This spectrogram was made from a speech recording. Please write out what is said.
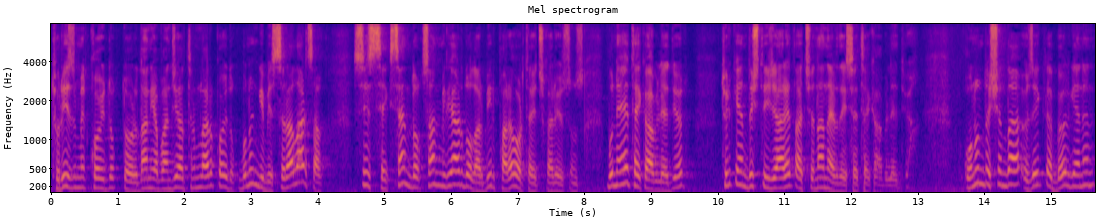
turizmi koyduk, doğrudan yabancı yatırımları koyduk. Bunun gibi sıralarsak siz 80-90 milyar dolar bir para ortaya çıkarıyorsunuz. Bu neye tekabül ediyor? Türkiye'nin dış ticaret açığına neredeyse tekabül ediyor. Onun dışında özellikle bölgenin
